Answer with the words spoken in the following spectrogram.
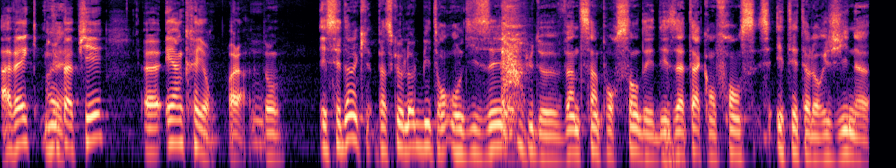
avec du papier et un crayon. Voilà. Mm. Donc et c'est dingue, parce que Logbit, on, disait, plus de 25% des, des, attaques en France étaient à l'origine euh,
